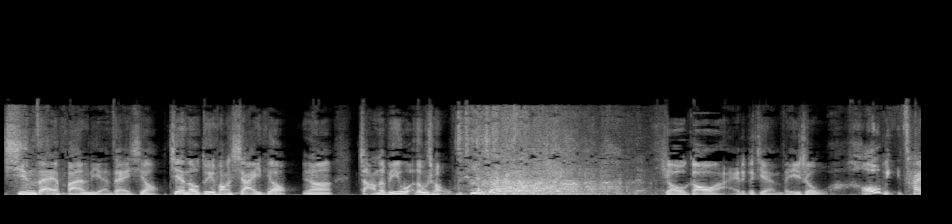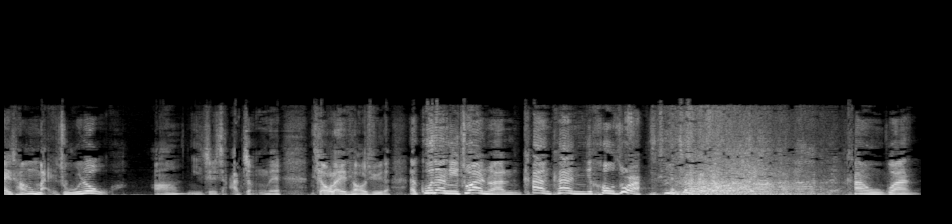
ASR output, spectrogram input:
心在烦，脸在笑，见到对方吓一跳啊，长得比我都丑。挑高矮，这个减肥瘦啊，好比菜场买猪肉啊。啊，你这家整的挑来挑去的，哎，姑娘你转转，看看你后座，看五官，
